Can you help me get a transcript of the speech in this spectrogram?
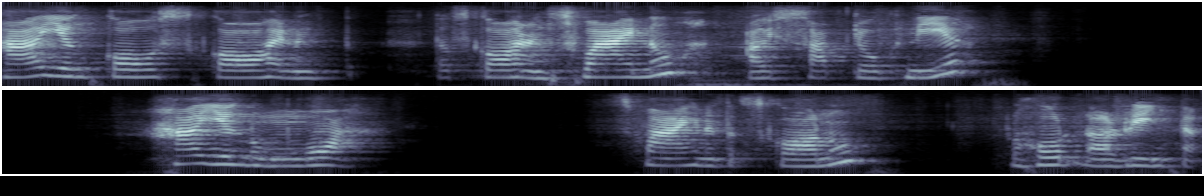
ហើយយើងកូរស្ករហើយនឹងទឹកស្ករហើយនឹងស្វាយនោះឲ្យសព្វចូលគ្នាហើយយើងរំងាស់ស្វាយនិងទឹកស្ករនោះរហូតដល់រីងទឹក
